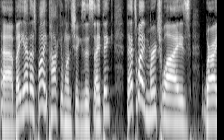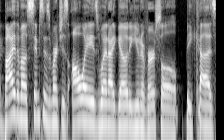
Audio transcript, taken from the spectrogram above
Uh, but yeah, those Polly Pocket ones should exist. I think that's why merch wise, where I buy the most Simpsons merch is always when I go to Universal because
